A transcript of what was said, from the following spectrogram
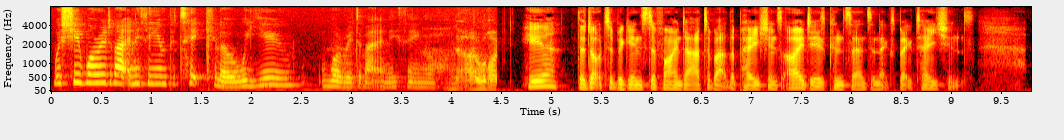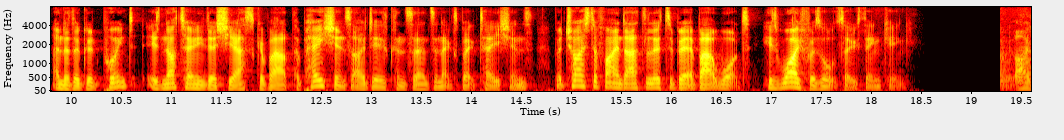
Was she worried about anything in particular? Were you worried about anything? No, I, Here, the doctor begins to find out about the patient's ideas, concerns, and expectations. Another good point is not only does she ask about the patient's ideas, concerns, and expectations, but tries to find out a little bit about what his wife was also thinking. I,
